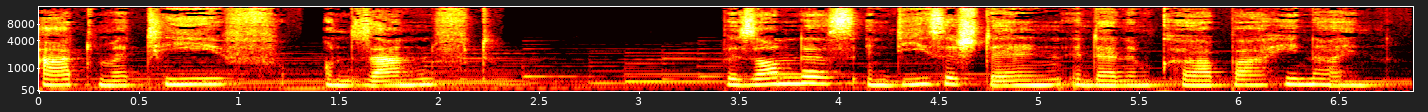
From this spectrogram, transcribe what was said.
Atme tief und sanft, besonders in diese Stellen in deinem Körper hinein.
